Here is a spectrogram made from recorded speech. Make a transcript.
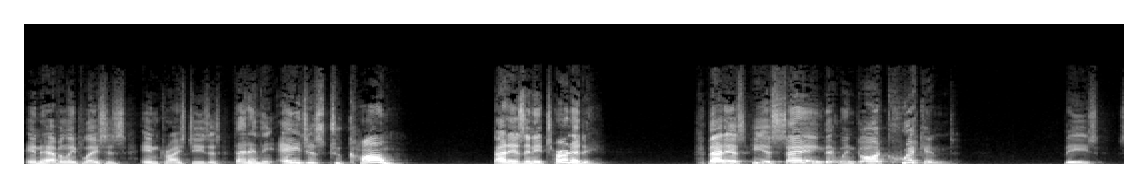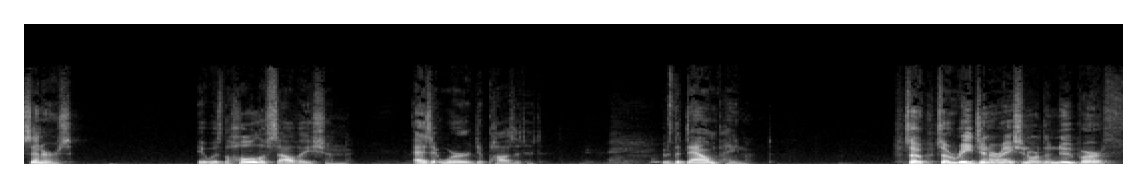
in heavenly places in Christ Jesus, that in the ages to come, that is in eternity, that is, he is saying that when God quickened these sinners, it was the whole of salvation, as it were, deposited. It was the down payment. So, so regeneration or the new birth,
